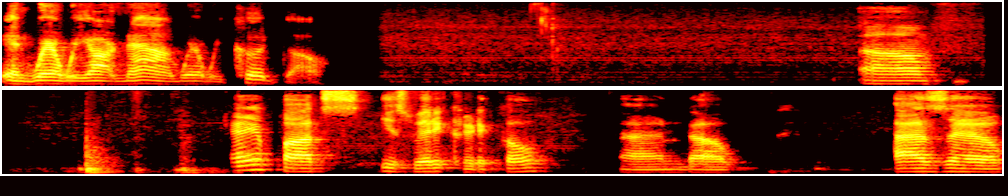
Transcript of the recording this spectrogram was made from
in where we are now and where we could go? Um, career paths is very critical, and uh, as a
